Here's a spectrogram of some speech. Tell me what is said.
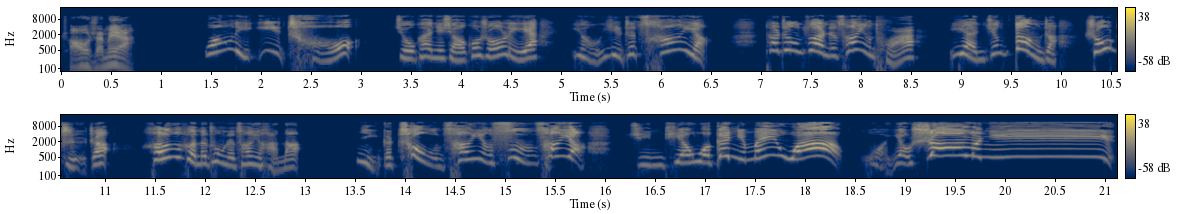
吵什么呀？往里一瞅。就看见小扣手里有一只苍蝇，他正攥着苍蝇腿儿，眼睛瞪着，手指着，狠狠的冲着苍蝇喊呢：“你个臭苍蝇，死苍蝇！今天我跟你没完，我要杀了你！”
